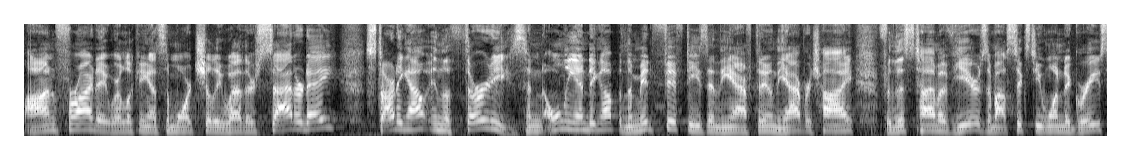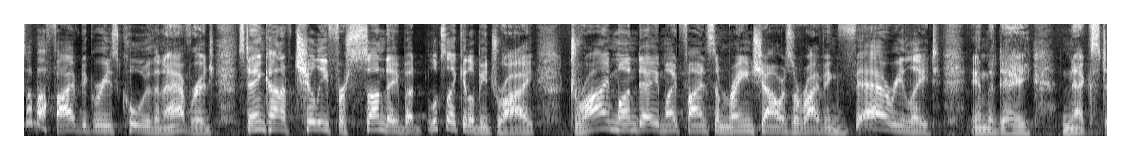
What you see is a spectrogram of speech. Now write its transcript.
On Friday, we're looking at some more chilly weather. Saturday, starting out in the 30s and only ending up in the mid 50s in the afternoon. The average high for this time of year is about 61 degrees, so about 5 degrees degrees cooler than average. Staying kind of chilly for Sunday, but looks like it'll be dry. Dry Monday. Might find some rain showers arriving very late in the day next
